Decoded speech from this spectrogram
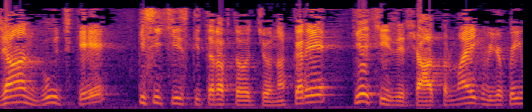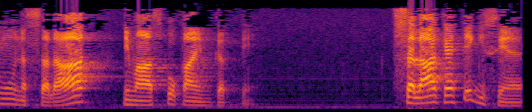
جان بوجھ کے کسی چیز کی طرف توجہ نہ کرے۔ یہ چیز ارشاد فرمائی کہ یقین صلاح نماز کو قائم کرتے ہیں۔ صلاح کہتے کسے ہیں؟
